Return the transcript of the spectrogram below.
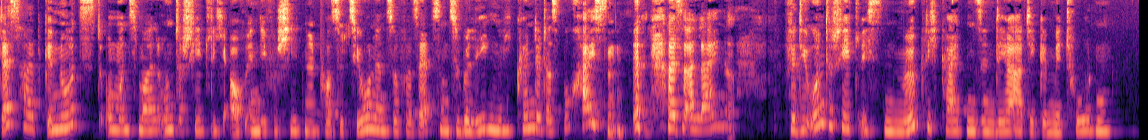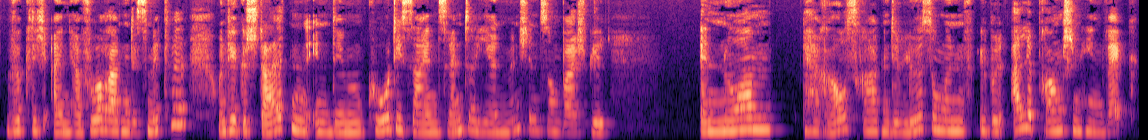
deshalb genutzt, um uns mal unterschiedlich auch in die verschiedenen Positionen zu versetzen und zu überlegen, wie könnte das Buch heißen. Also alleine ja. für die unterschiedlichsten Möglichkeiten sind derartige Methoden wirklich ein hervorragendes Mittel. Und wir gestalten in dem Co-Design Center hier in München zum Beispiel enorm herausragende Lösungen über alle Branchen hinweg,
